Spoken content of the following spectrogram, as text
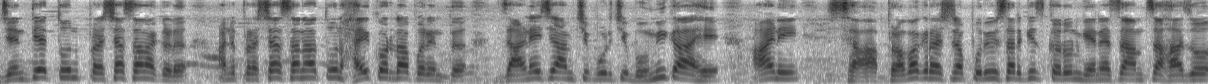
जनतेतून प्रशासनाकडं आणि प्रशासनातून हायकोर्टापर्यंत जाण्याची आमची पुढची भूमिका आहे आणि सा प्रभाग रचना पूर्वीसारखीच करून घेण्याचा आमचा हा जो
